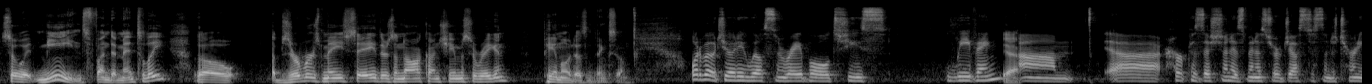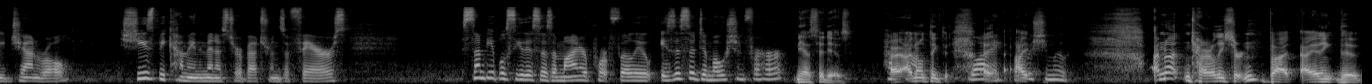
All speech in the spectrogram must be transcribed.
So it means fundamentally, though observers may say there's a knock on Seamus O'Regan, PMO doesn't think so. What about Jody Wilson-Raybould? She's leaving yeah. um, uh, her position as Minister of Justice and Attorney General. She's becoming the Minister of Veterans Affairs. Some people see this as a minor portfolio. Is this a demotion for her? Yes, it is. I, I, don't think that. Why? I, Why was she moved? I'm not entirely certain, but I think the,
